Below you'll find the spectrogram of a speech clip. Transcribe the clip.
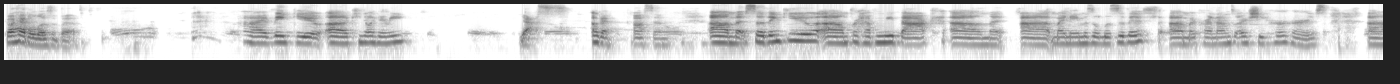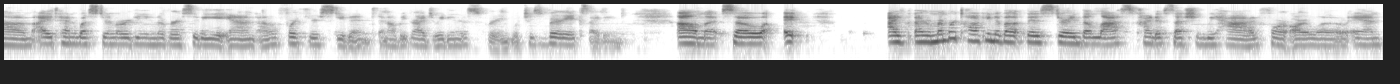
Go ahead, Elizabeth. Hi, thank you. Uh, can you all hear me? Yes. Okay, awesome. Um, so thank you um, for having me back. Um, uh, my name is Elizabeth. Uh, my pronouns are she, her, hers. Um, I attend Western Oregon University and I'm a fourth year student and I'll be graduating this spring, which is very exciting. Um, so it, I, I remember talking about this during the last kind of session we had for Arlo and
